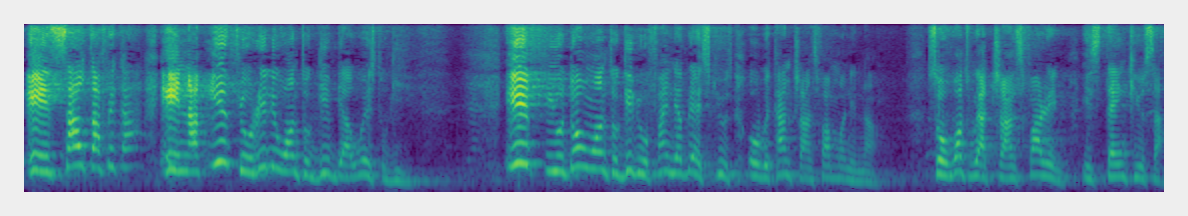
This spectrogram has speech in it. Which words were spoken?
in South Africa, in if you really want to give, there are ways to give. If you don't want to give, you find every excuse. Oh, we can't transfer money now. So what we are transferring is thank you, sir.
